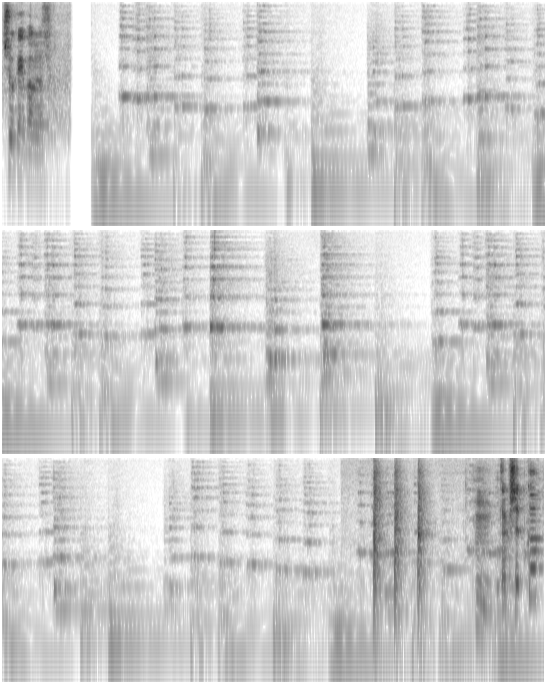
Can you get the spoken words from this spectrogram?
Szukaj, Pawlosz. Hmm, tak szybko?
